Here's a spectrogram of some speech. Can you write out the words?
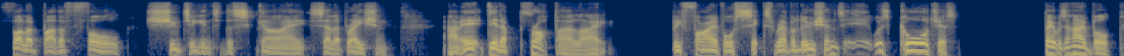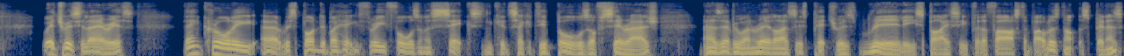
followed by the full shooting into the sky celebration. Um, it did a proper like five or six revolutions. It was gorgeous, but it was a no ball, which was hilarious. Then Crawley uh, responded by hitting three fours and a six in consecutive balls off Siraj, as everyone realised this pitch was really spicy for the faster bowlers, not the spinners.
